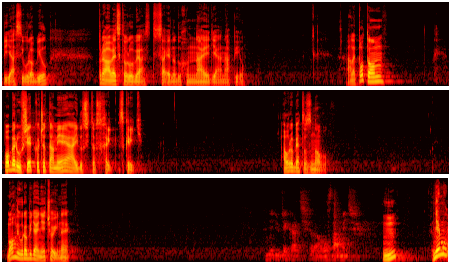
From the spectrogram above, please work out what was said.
by asi urobil. Prvá vec, ktorú robia, sa jednoducho najedia a napijú. Ale potom poberú všetko, čo tam je a idú si to skryť a urobia to znovu. Mohli urobiť aj niečo iné. Hm? Nemu...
